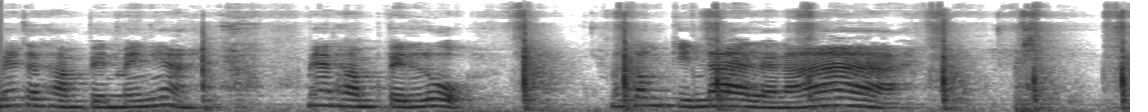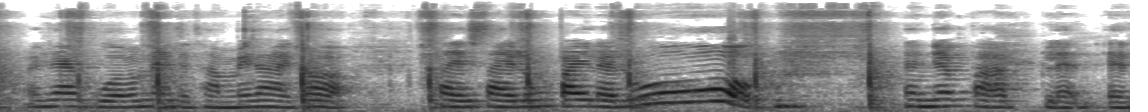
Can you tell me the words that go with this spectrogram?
แม่จะทำเป็นไหมเนี่ย แม่ทำเป็นลูก มันต้องกินได้แหละนะอันเนี้ยกลัวว่าแม่จะทำไม่ได้ก็ใส่ใส่ลงไปแหละลูก อันเนี้ยปลาแปลนเอ็น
